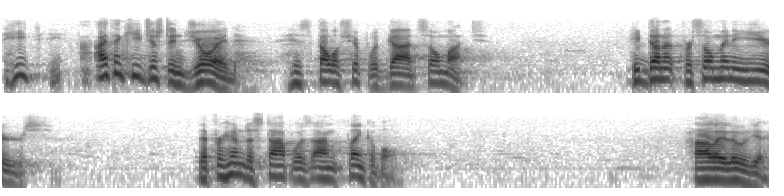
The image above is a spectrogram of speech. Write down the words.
He, I think he just enjoyed his fellowship with God so much. He'd done it for so many years that for him to stop was unthinkable. Hallelujah.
